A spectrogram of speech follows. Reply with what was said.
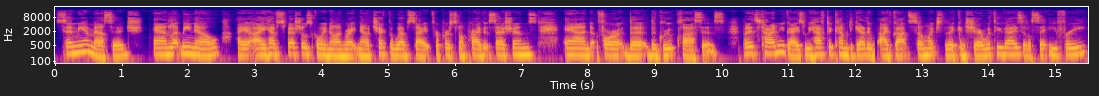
Send me a message and let me know. I, I have specials going on right now. Check the website for personal private sessions and for the, the group classes. But it's time, you guys. We have to come together. I've got so much that I can share with you guys. It'll set you free.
